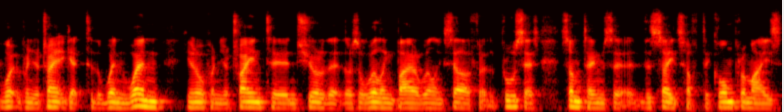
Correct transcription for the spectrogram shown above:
when you're trying to get to the win-win, you know, when you're trying to ensure that there's a willing buyer, willing seller throughout the process, sometimes uh, the sides have to compromise.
